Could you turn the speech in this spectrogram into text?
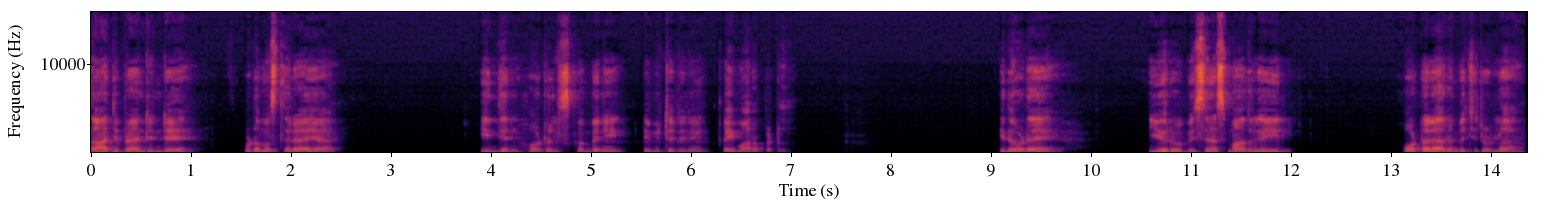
താജ് ബ്രാൻഡിന്റെ ഉടമസ്ഥരായ ഇന്ത്യൻ ഹോട്ടൽസ് കമ്പനി ലിമിറ്റഡിന് കൈമാറപ്പെട്ടത്. ഇതോടെ ഈ ഒരു ബിസിനസ് മാതൃകയിൽ ഹോട്ടൽ ആരംഭിച്ചിട്ടുള്ള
